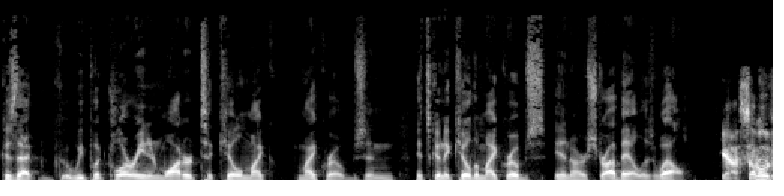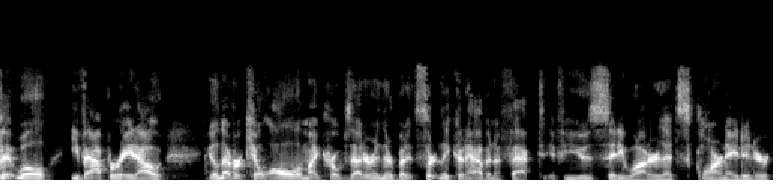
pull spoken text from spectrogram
Because that we put chlorine in water to kill mic- microbes, and it's going to kill the microbes in our straw bale as well. Yeah, some of it will evaporate out. You'll never kill all the microbes that are in there, but it certainly could have an effect if you use city water that's chlorinated or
